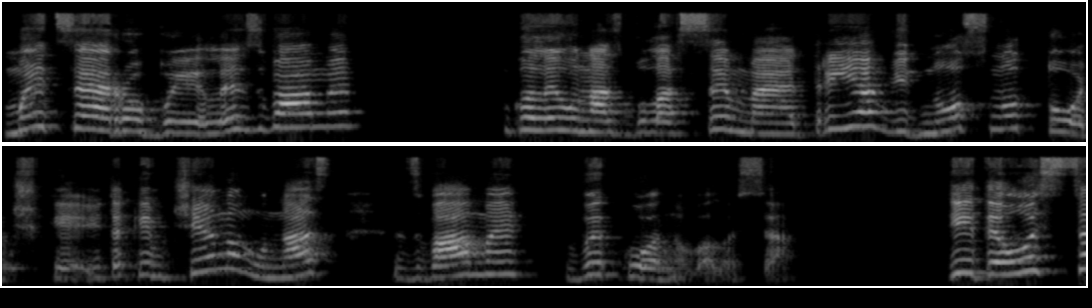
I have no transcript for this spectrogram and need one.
Ми це робили з вами, коли у нас була симетрія відносно точки. І таким чином у нас з вами виконувалося. Діти, ось це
